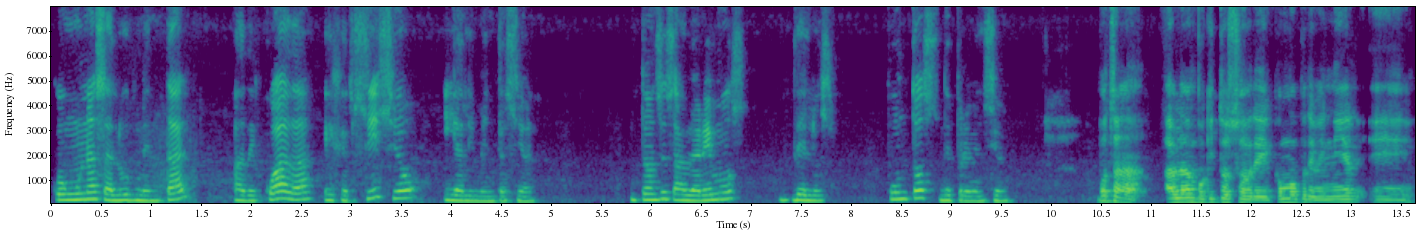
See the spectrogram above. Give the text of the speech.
con una salud mental adecuada, ejercicio y alimentación. Entonces hablaremos de los puntos de prevención. Vamos a hablar un poquito sobre cómo prevenir eh,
